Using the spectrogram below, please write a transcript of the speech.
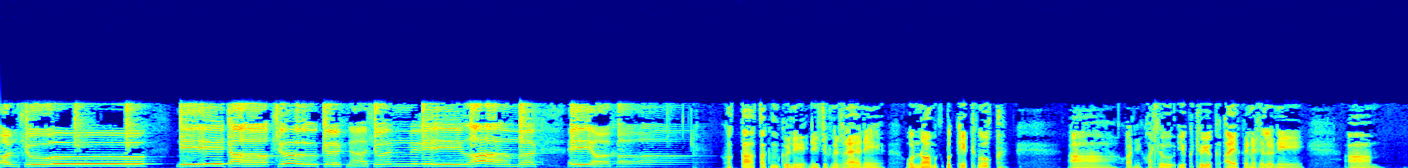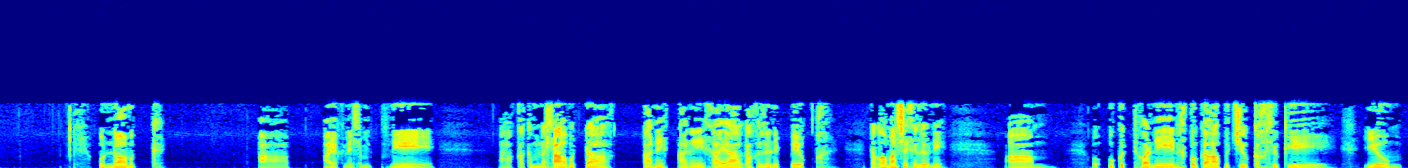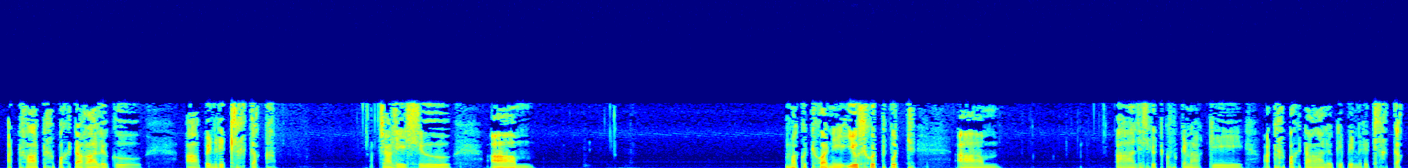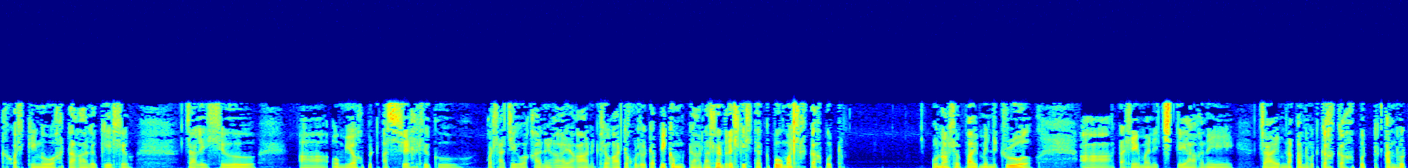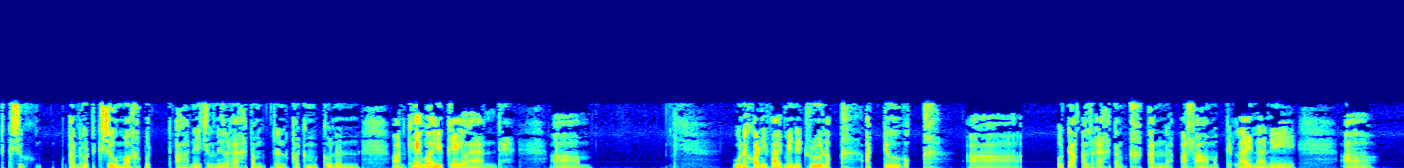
con chúa, ni tạc sư cực na xuân ri la mật i a kha. Khakka kakum kuni ni chuk nil ra ni unnom pakit nguk a kwani kwalu yuk tu yuk ayakan geluni um unnom a ayakan isum ni qakамналлаарпутtaa qani qani qayaagarlunippiuq taqomassakалуни аам укутхуаниинеққукарапутсиуккарлуки иум атраатарпагтараалуку а пенритлеркақ чалиллу аам макутхуани юлхутпут аам аалиллуткуфканаарки атарпагтараалуки пенритлеркақ хуалкингуартараалукииллу чалиллу а умиорпут ассерлуку qallatiuaqaaneraayaraanik luqaatoquluta pikumta nallunrillkiltak puumallarkarput unerlu 5 minute rule. А таллиманит тиаарни таим нақанрут каркарпут qanrut ксу qanrut ксуумаарпут а нитугнилераартам тун qakmkunun on KYUK land. Um una 25 minute rule аттуугоқ а утаақалериартан қан асаамак лайнани а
